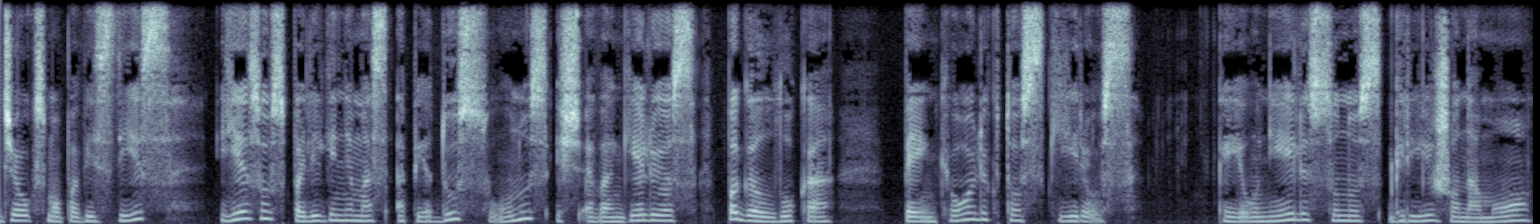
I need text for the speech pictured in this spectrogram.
Džiaugsmo pavyzdys - Jėzaus palyginimas apie du sūnus iš Evangelijos pagal Luką 15 skyriaus. Kai jaunėlis sūnus grįžo namo,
